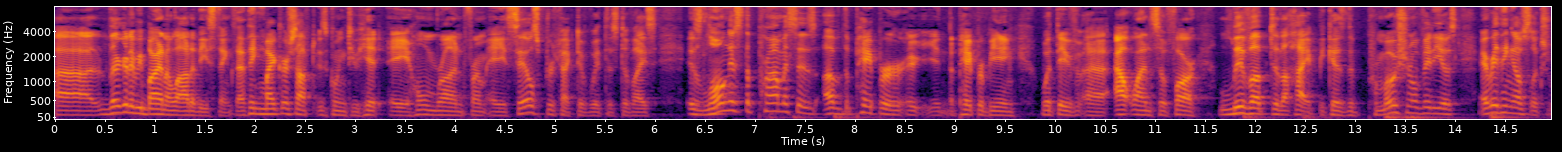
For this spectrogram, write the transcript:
uh, they're going to be buying a lot of these things. I think Microsoft is going to hit a home run from a sales perspective with this device, as long as the promises of the paper, uh, the paper being what they've uh, outlined so far, live up to the hype. Because the promotional videos, everything else looks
